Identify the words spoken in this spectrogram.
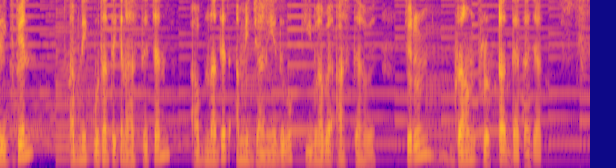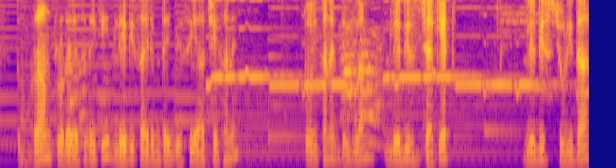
লিখবেন, আপনি কোথা থেকে আসতে চান, আপনাদের আমি জানিয়ে দেবো কীভাবে আসতে হবে। চলুন গ্রাউন্ড ফ্লোরটা দেখা যাক। তো গ্রাউন্ড ফ্লোরে এসে দেখি লেডিস আইটেমটাই বেশি আছে এখানে। তো এখানে দেখলাম লেডিস জ্যাকেট লেডিস চুড়িদার,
